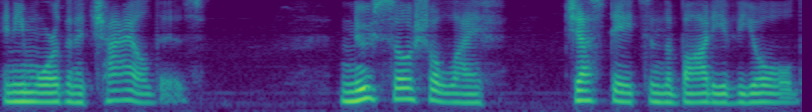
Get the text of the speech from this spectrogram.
any more than a child is. New social life gestates in the body of the old,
